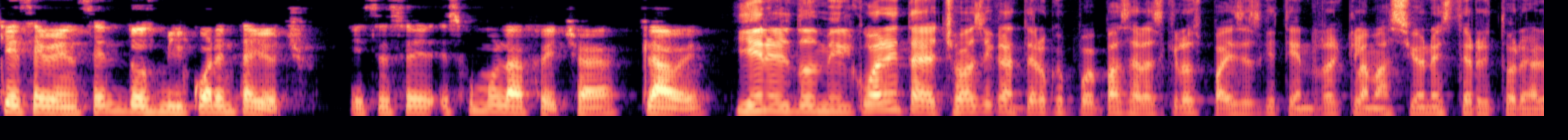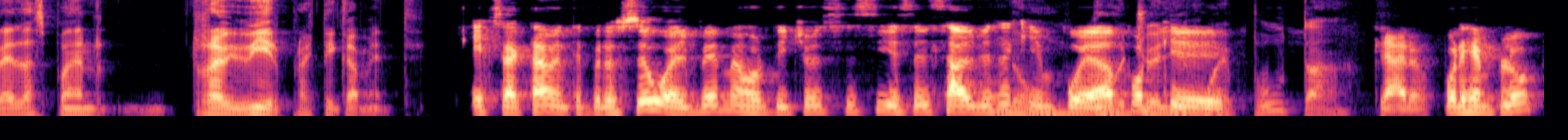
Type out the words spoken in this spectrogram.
que se vence en 2048. Esa es, es, como la fecha clave. Y en el 2048 básicamente lo que puede pasar es que los países que tienen reclamaciones territoriales las pueden revivir prácticamente. Exactamente, pero se vuelve, mejor dicho, ese sí es el salve a quien pueda porque... El puta. Claro, por ejemplo,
